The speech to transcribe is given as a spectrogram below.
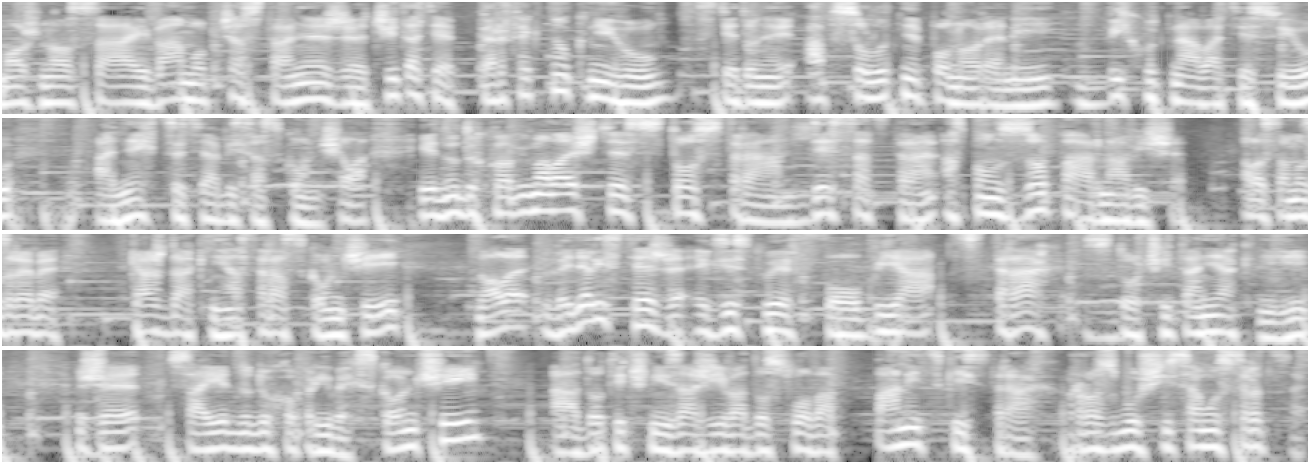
Možno sa aj vám občas stane, že čítate perfektnú knihu, ste do nej absolútne ponorení, vychutnávate si ju a nechcete, aby sa skončila. Jednoducho, aby mala ešte 100 strán, 10 strán, aspoň zo pár navyše. Ale samozrejme, každá kniha sa raz skončí No ale vedeli ste, že existuje fóbia, strach z dočítania knihy, že sa jednoducho príbeh skončí a dotyčný zažíva doslova panický strach, rozbuší sa mu srdce,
